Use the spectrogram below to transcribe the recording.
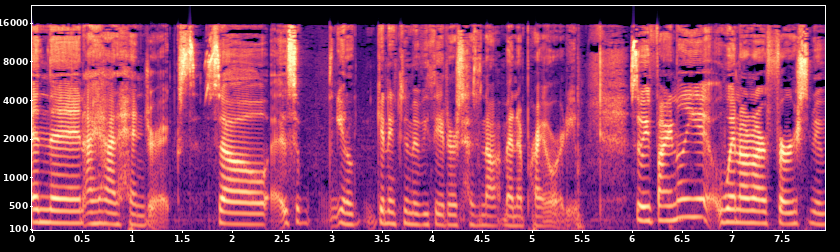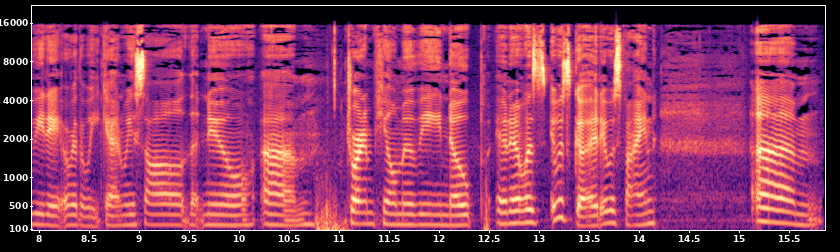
And then I had Hendrix. So, so you know, getting to the movie theaters has not been a priority. So we finally went on our first movie date over the weekend. We saw that new um, Jordan Peele movie, Nope, and it was it was good. It was fine. Um,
